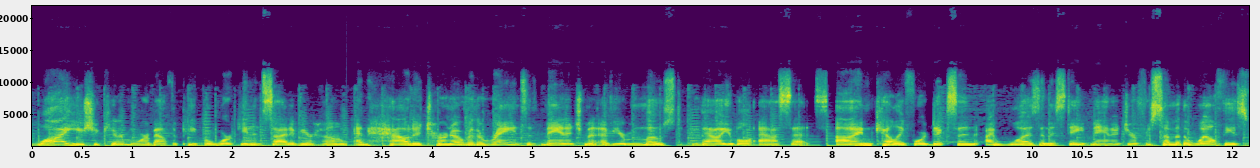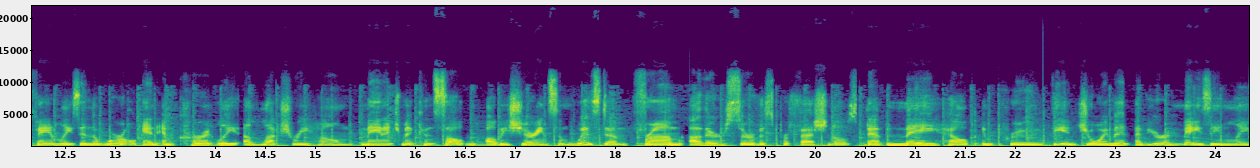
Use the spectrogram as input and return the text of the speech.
why you should care more about the people working inside of your home, and how to turn over the reins of management of your most valuable assets. I'm Kelly Ford Dixon. I was an estate manager for some of the wealthiest families in the world and am currently a luxury home management consultant. I'll be sharing some wisdom from other service professionals that may help improve the enjoyment of your amazingly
